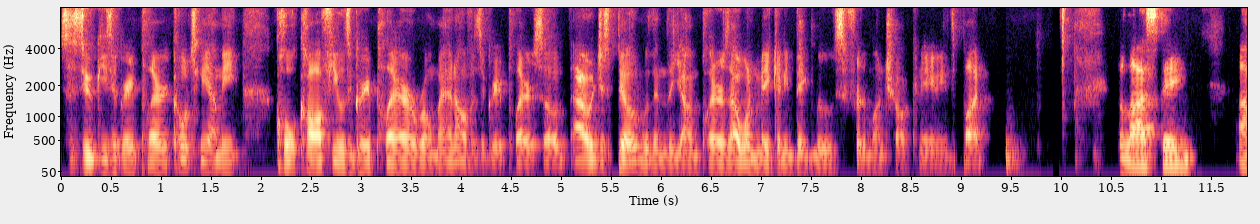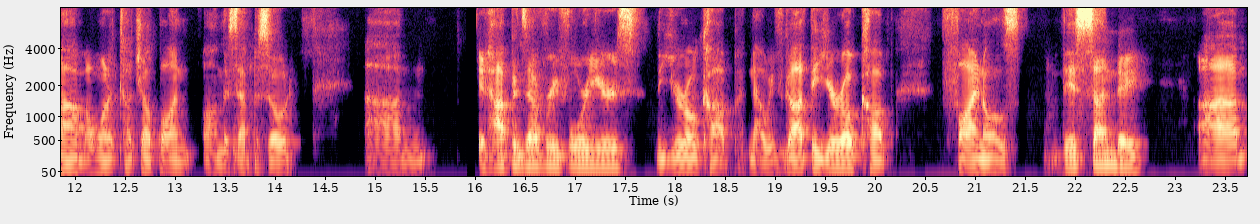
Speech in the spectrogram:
Suzuki's a great player. Kotkaniemi. Cole Caufield's a great player. Romanov is a great player. So I would just build within the young players. I wouldn't make any big moves for the Montreal Canadiens. But the last thing um, I want to touch up on on this episode. Um, it happens every four years. The Euro Cup. Now we've got the Euro Cup finals this Sunday. Um,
